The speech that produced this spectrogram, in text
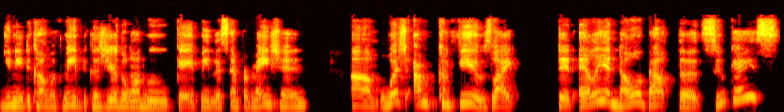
you need to come with me because you're the one who gave me this information? Um, which I'm confused. Like, did Elliot know about the suitcase?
